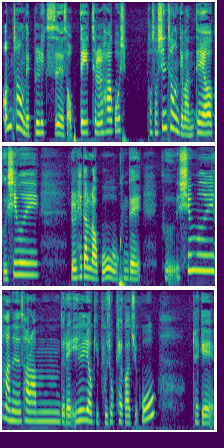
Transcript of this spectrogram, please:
엄청 넷플릭스에서 업데이트를 하고 싶어서 신청한 게 많대요. 그 심의를 해달라고. 근데 그 심의하는 사람들의 인력이 부족해가지고 되게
